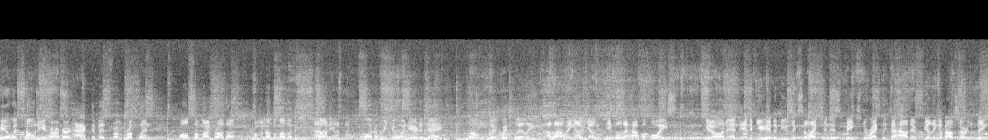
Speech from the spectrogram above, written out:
here with Tony Herbert, activist from Brooklyn, also my brother from another mother. Tony, what are we doing here today? Well, we're, clearly allowing our young people to have a voice, you know, and, and if you hear the music selection, it speaks directly to how they're feeling about certain things.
